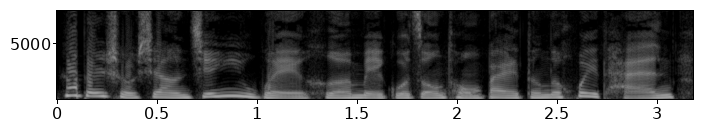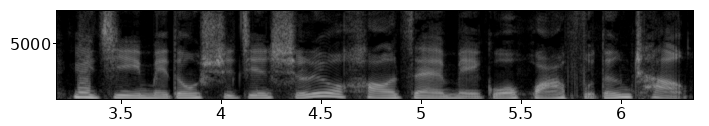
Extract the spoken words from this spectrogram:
日本首相菅义伟和美国总统拜登的会谈，预计美东时间十六号在美国华府登场。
